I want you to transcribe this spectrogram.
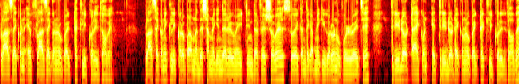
প্লাস আইকন এই প্লাস আইকনের উপর একটা ক্লিক করে দিতে হবে। প্লাস আইকনে ক্লিক করার পর আপনাদের সামনে কিন্তু এরকম একটি ইন্টারফেস হবে। সো এখান থেকে আপনি কী করুন, উপরে রয়েছে থ্রি ডট আইকন এই থ্রি ডট আইকনের উপর একটা ক্লিক করে দিতে হবে।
